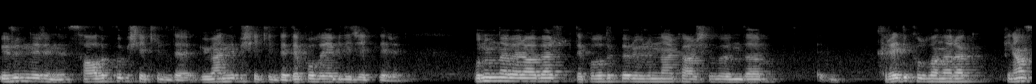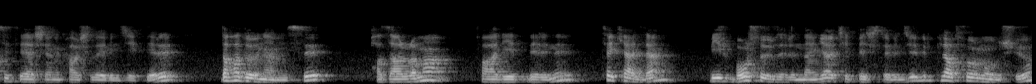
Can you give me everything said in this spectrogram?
ürünlerini sağlıklı bir şekilde, güvenli bir şekilde depolayabilecekleri, bununla beraber depoladıkları ürünler karşılığında e, kredi kullanarak finans ihtiyaçlarını karşılayabilecekleri, daha da önemlisi pazarlama faaliyetlerini tek elden bir borsa üzerinden gerçekleştirebileceği bir platform oluşuyor.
